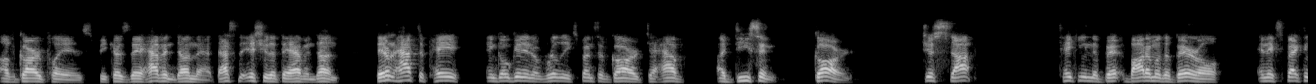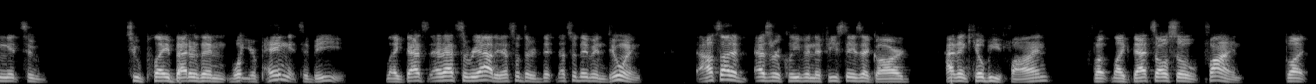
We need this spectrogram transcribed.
of guard play is because they haven't done that. That's the issue that they haven't done. They don't have to pay and go get a really expensive guard to have a decent guard. Just stop taking the ba- bottom of the barrel and expecting it to to play better than what you're paying it to be. Like that's that's the reality. That's what they're that's what they've been doing. Outside of Ezra Cleveland, if he stays at guard, I think he'll be fine. But like that's also fine. But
